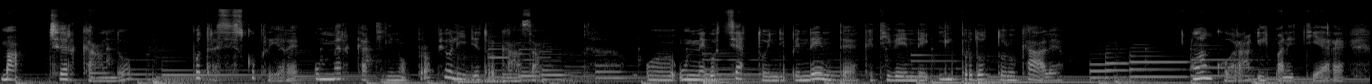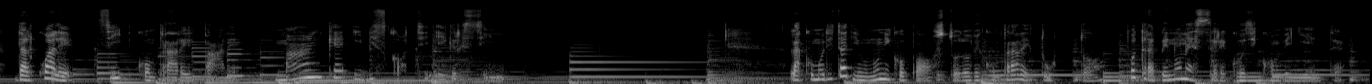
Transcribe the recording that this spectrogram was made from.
Ma cercando potresti scoprire un mercatino proprio lì dietro casa, un negozietto indipendente che ti vende il prodotto locale o ancora il panettiere, dal quale sì comprare il pane, ma anche i biscotti e i grissini. La comodità di un unico posto dove comprare tutto potrebbe non essere così conveniente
